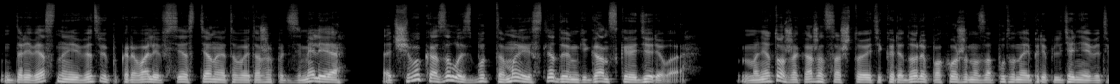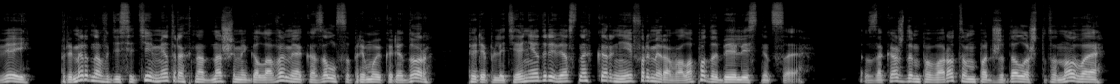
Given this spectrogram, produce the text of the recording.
Древесные ветви покрывали все стены этого этажа подземелья, отчего казалось, будто мы исследуем гигантское дерево. Мне тоже кажется, что эти коридоры похожи на запутанное переплетение ветвей. Примерно в 10 метрах над нашими головами оказался прямой коридор, переплетение древесных корней формировало подобие лестницы. За каждым поворотом поджидало что-то новое,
